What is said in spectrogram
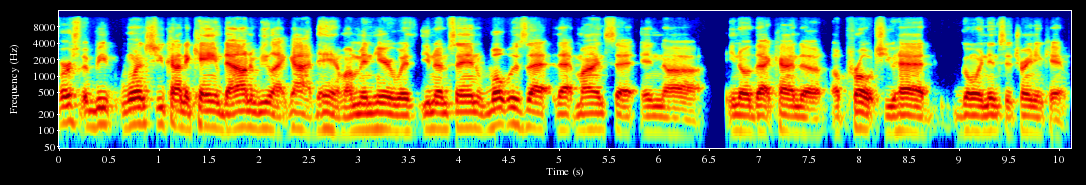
first would be once you kind of came down and be like, God damn, I'm in here with, you know what I'm saying? What was that that mindset in uh, you know, that kind of approach you had going into training camp?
